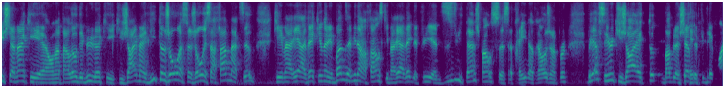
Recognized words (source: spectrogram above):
justement, qui, euh, on en parlait au début, là, qui, gère ma vie toujours à ce jour, et sa femme Mathilde, qui est mariée avec une de mes bonnes amies d'enfance, qui est mariée avec depuis 18 euh, ans, je pense. Ça trahit notre âge un peu. Bref, c'est eux qui gèrent tout Bob le Chef depuis des mois.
